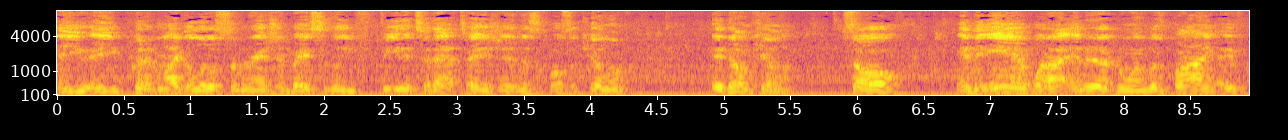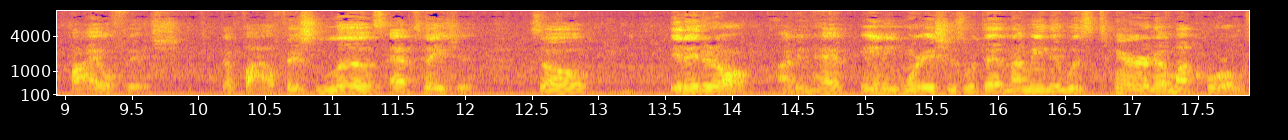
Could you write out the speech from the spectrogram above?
and you and you put it in like a little syringe, and basically you feed it to the aptasia, and it's supposed to kill them. It don't kill them. So in the end, what I ended up doing was buying a filefish. The filefish loves aptasia, so it ate it all. I didn't have any more issues with that, and I mean it was tearing up my corals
